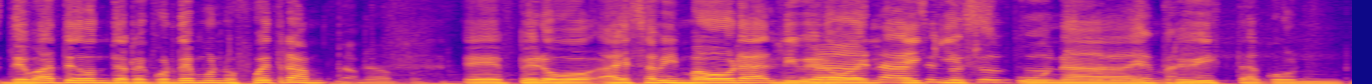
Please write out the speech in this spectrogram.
debate donde recordemos no fue Trump, No, pues. pero a esa misma hora liberó Estaba- en estaba haciendo X su- su- su una entrevista con...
